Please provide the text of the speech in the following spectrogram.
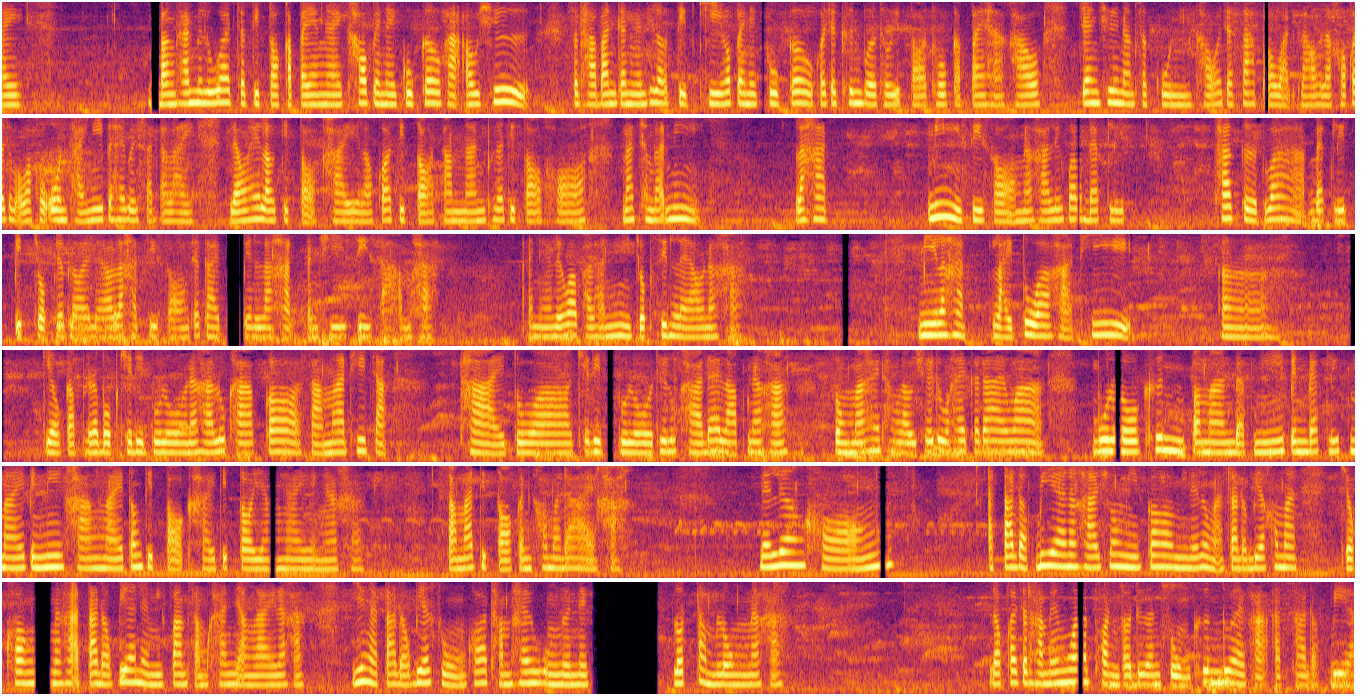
บางท่านไม่รู้ว่าจะติดต่อกลับไปยังไงเข้าไปใน Google ค่ะ เอาชื่อ สถาบันการเงินที่เราติดคีย์เข้าไปใน Google ก็จะขึ้นเบอร์โทรติดต่อโทรกลับไปหาเขา แจ้งชื่อนามสกุล เขาก็จะทราบประวัติเรา แล้วเขาก็จะบอกว่าเขาโอนขายหนี้ไปให้บริษัทอะไร แล้วให้เราติดต่อใคร แล้วก็ติดต่อตามนั้น เพื่อติดต่อขอนัดชำระหนี้ รหัสหนี้ 42 นะคะ เรียกว่า blacklist ถ้าเกิดว่า blacklist ปิดจบเรียบร้อยแล้ว รหัส 42 จะกลายเป็นรหัสบัญชี 43 ค่ะ อันนี้เรียกว่าภาระหนี้จบสิ้นแล้วนะคะ มีรหัสหลายตัวค่ะที่เกี่ยวกับระบบเครดิตบูโรนะคะ ลูกค้าก็สามารถที่จะถ่ายตัวเครดิตบูโรที่ลูกค้าได้รับนะคะ ส่งมาให้ทางเราช่วยดูให้ก็ได้ว่าบูโรขึ้นประมาณแบบนี้เป็นแบ็คลิสต์ไหมเป็นหนี้ค้างไหมต้องติดต่อใครติดต่อยังไงอย่างเงี้ยค่ะ สามารถติดต่อกันเข้ามาได้ค่ะ ในเรื่องของ ตราดอกเบี้ยนะคะ ช่วงนี้ก็มีในเรื่องอัตราดอกเบี้ยเข้ามาเกี่ยวข้องนะคะอัตราดอกเบี้ยเนี่ยมีความสำคัญอย่างไรนะคะ ยิ่งอัตราดอกเบี้ยสูงก็ทำให้วงเงินในลดต่ำลงนะคะแล้วก็จะทำให้งวดผ่อนต่อเดือนสูงขึ้นด้วยค่ะ อัตราดอกเบี้ย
